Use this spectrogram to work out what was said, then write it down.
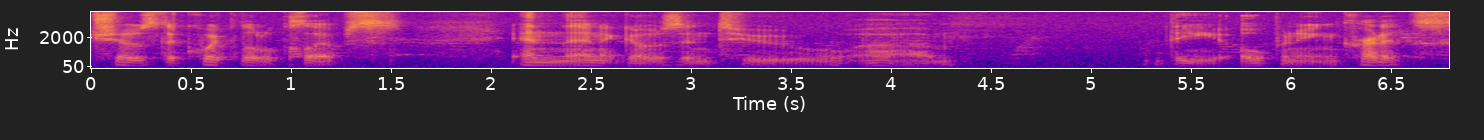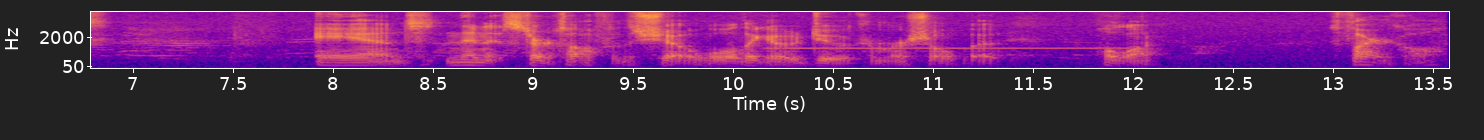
shows the quick little clips, and then it goes into um, the opening credits, and then it starts off with the show. Well, they go do a commercial, but hold on. It's fire call.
